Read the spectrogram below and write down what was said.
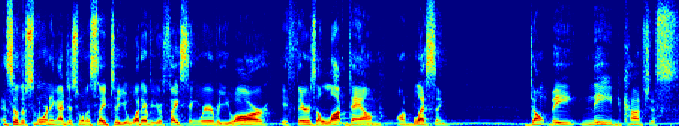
And so this morning, I just want to say to you whatever you're facing, wherever you are, if there's a lockdown on blessing, don't be need conscious,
